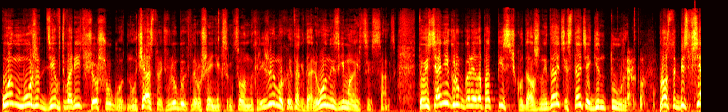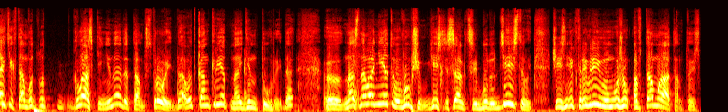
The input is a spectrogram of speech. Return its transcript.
он может творить все, что угодно, участвовать в любых нарушениях санкционных режимах и так далее. Он изъимается из санкций. То есть они, грубо говоря, на подписочку должны дать и стать агентурой. Просто без всяких там, вот, вот глазки не надо там строить, да, вот конкретно агентурой, да. Э, на основании этого, в общем, если санкции будут действовать, через некоторое время мы можем автоматом, то есть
